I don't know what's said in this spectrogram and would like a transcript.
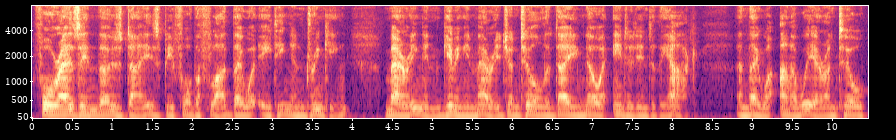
For as in those days before the flood they were eating and drinking, marrying and giving in marriage until the day Noah entered into the ark, and they were unaware until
